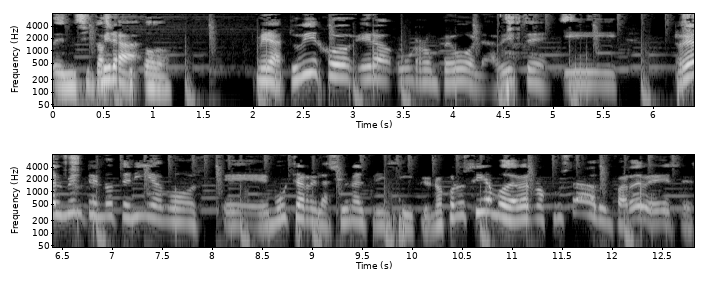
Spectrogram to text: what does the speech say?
en situación Mirá. de todo? Mira, tu viejo era un rompebola, ¿viste? Y realmente no teníamos eh, mucha relación al principio. Nos conocíamos de habernos cruzado un par de veces.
